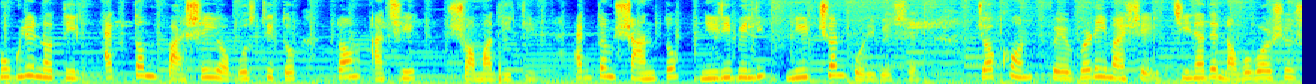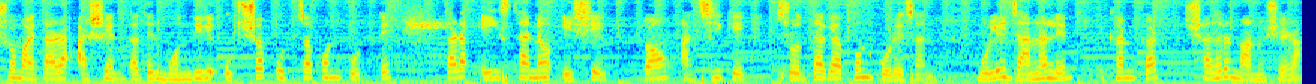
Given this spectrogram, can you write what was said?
হুগলি নদীর একদম পাশেই অবস্থিত টং আছির সমাধিটি। একদম শান্ত, নিরিবিলি, নির্জন পরিবেশে। যখন ফেব্রুয়ারি মাসে চীনাদের নববর্ষের সময় তারা আসেন তাদের মন্দিরে উৎসব উদযাপন করতে, তারা এই স্থানেও এসে টং আছিকে শ্রদ্ধা জ্ঞাপন করে যান বলেই জানালেন এখানকার সাধারণ মানুষেরা।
